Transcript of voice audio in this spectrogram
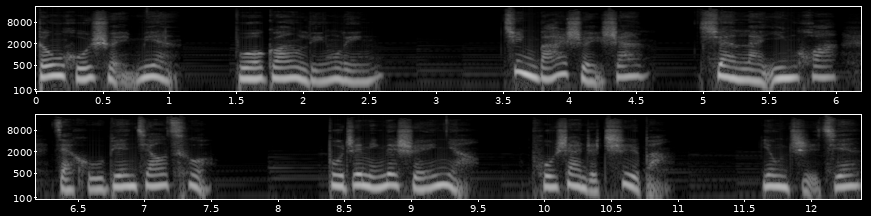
东湖水面波光粼粼，峻拔水杉、绚烂樱花在湖边交错，不知名的水鸟扑扇着翅膀，用指尖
